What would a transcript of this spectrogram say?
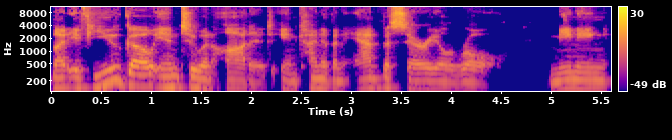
But if you go into an audit in kind of an adversarial role, meaning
